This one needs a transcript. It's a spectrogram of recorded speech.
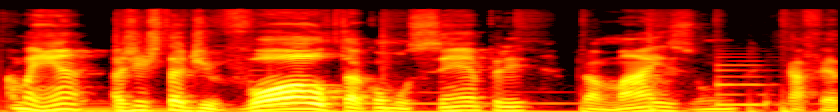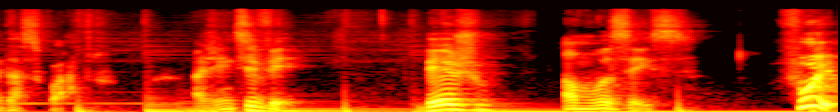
Amanhã a gente está de volta, como sempre, para mais um Café das Quatro. A gente se vê. Beijo, amo vocês. Fui!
